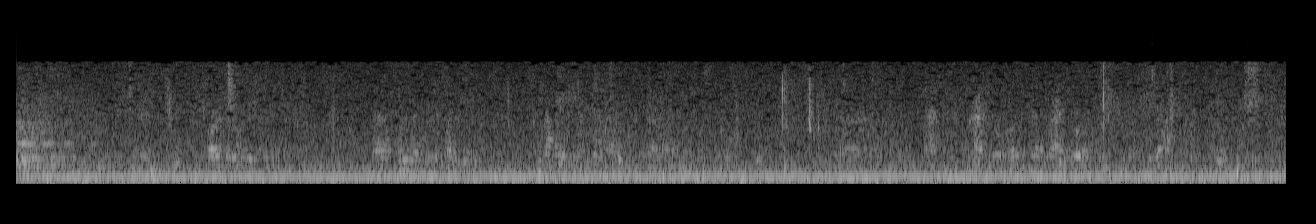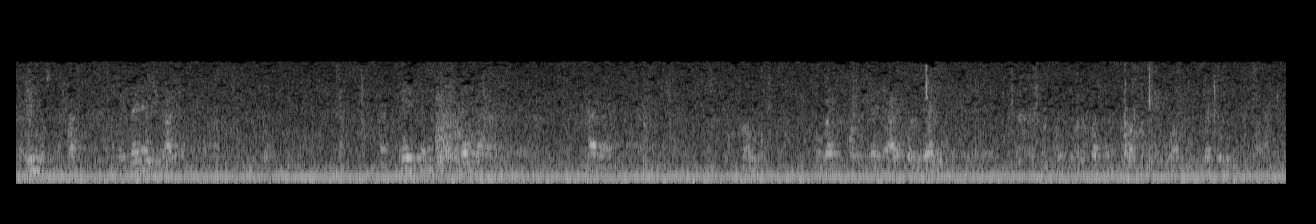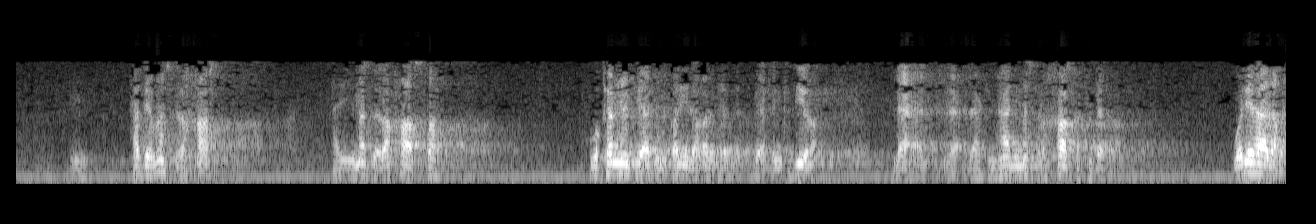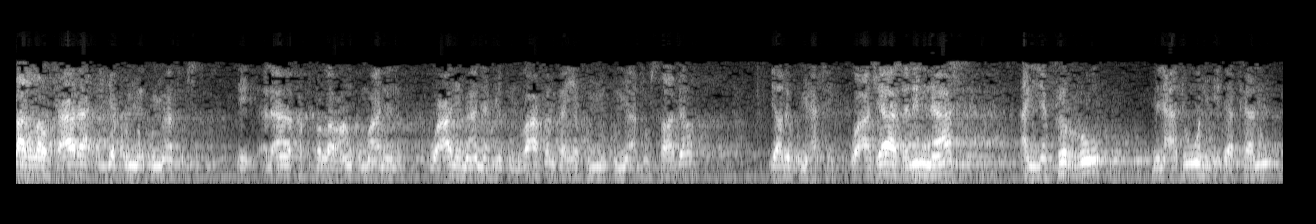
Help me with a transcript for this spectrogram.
هذه مسألة خاصة. هذه مسألة خاصة. وكم من فئة قليلة غلبت فئة كثيرة. لا, لا لكن هذه مسألة خاصة في بدر. ولهذا قال الله تعالى إن يكن منكم مئة الآن خفف الله عنكم وعلم أن فيكم ضعفا فإن يكن منكم مئة صابرة يغلب مئتين. وأجاز للناس أن يفروا من عدوهم إذا كانوا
